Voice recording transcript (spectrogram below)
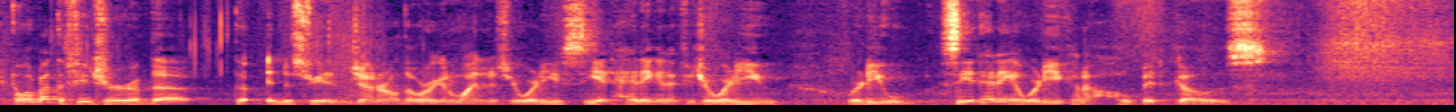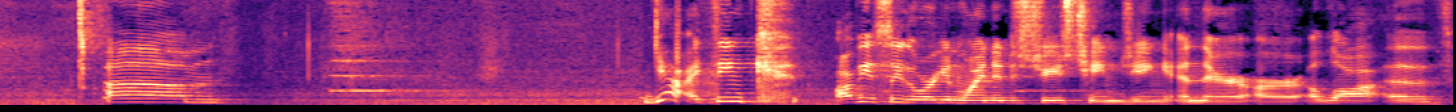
And what about the future of the, the industry in general, the Oregon wine industry? Where do you see it heading in the future? Where do you where do you see it heading, and where do you kind of hope it goes? Um, yeah, I think obviously the Oregon wine industry is changing, and there are a lot of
